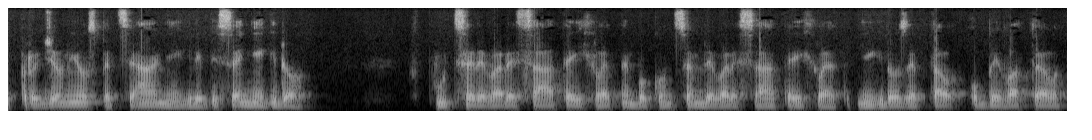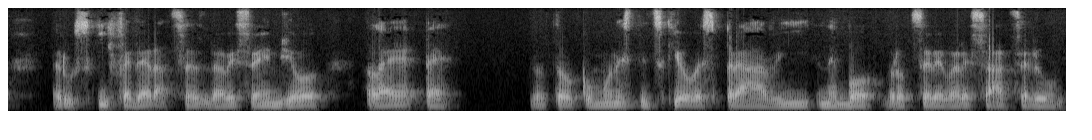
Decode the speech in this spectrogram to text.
pro Johnnyho speciálně, kdyby se někdo v půlce 90. let nebo koncem 90. let někdo zeptal obyvatel Ruské federace, zdali se jim žilo lépe do toho komunistického bezpráví nebo v roce 97,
